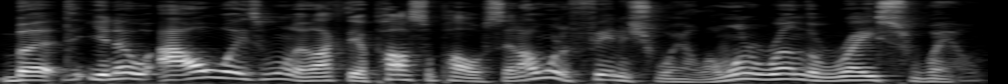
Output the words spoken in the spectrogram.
But, you know, I always want to, like the Apostle Paul said, I want to finish well, I want to run the race well.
